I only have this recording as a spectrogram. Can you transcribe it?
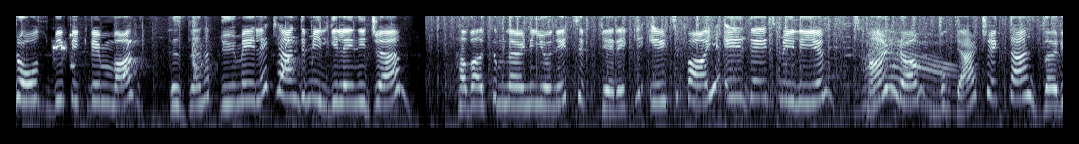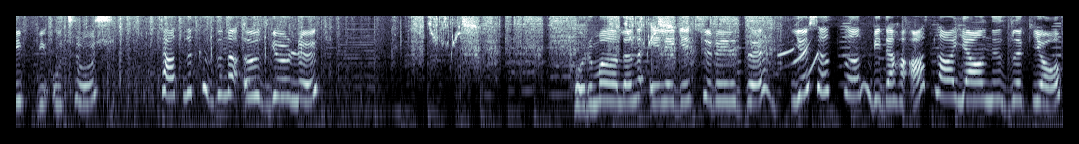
Rose bir fikrim var. Hızlanıp düğmeyle kendim ilgileneceğim. Hava akımlarını yönetip gerekli irtifayı elde etmeliyim. Tanrım bu gerçekten zarif bir uçuş. Tatlı kızına özgürlük. Koruma alanı ele geçirildi. Yaşasın bir daha asla yalnızlık yok.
